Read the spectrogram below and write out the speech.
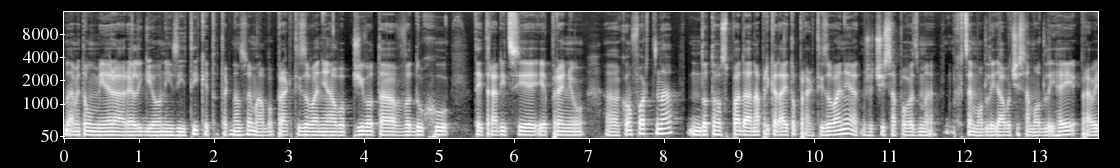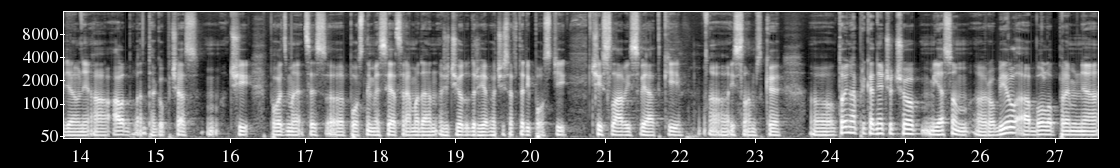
dajme tomu, miera religionizity, keď to tak nazvem, alebo praktizovania, alebo života v duchu tej tradície je pre ňu e, komfortná. Do toho spadá napríklad aj to praktizovanie, že či sa povedzme chce modliť, alebo či sa modlí, hej, pravidelne, a, alebo len tak občas, či povedzme cez e, pôstny mesiac Ramadán, že či ho dodržiava, či sa vtedy postí, či slávy sviatky uh, islamské. To je napríklad niečo, čo ja som robil a bolo pre mňa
